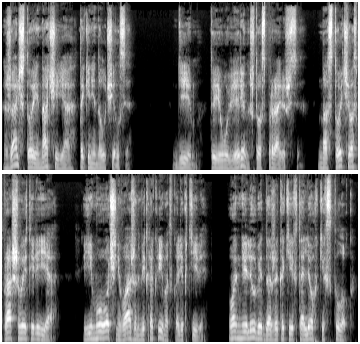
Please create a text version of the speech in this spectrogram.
Жаль, что иначе я так и не научился. «Дим, ты уверен, что справишься?» Настойчиво спрашивает Илья. Ему очень важен микроклимат в коллективе. Он не любит даже каких-то легких склок.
